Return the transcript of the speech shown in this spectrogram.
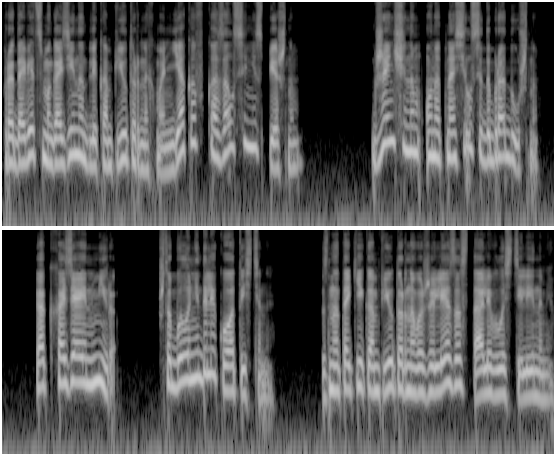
Продавец магазина для компьютерных маньяков казался неспешным. К женщинам он относился добродушно, как хозяин мира, что было недалеко от истины. Знатоки компьютерного железа стали властелинами.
